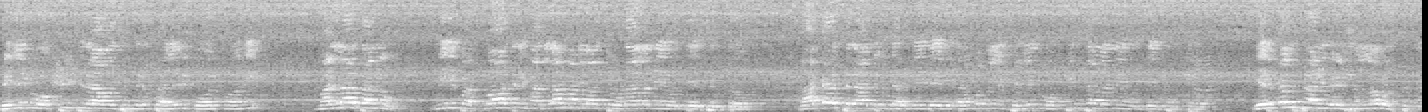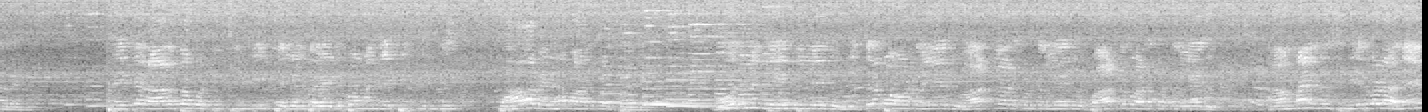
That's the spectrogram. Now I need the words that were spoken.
పెళ్ళికి ఒప్పించి రావాల్సిందిగా తల్లిని కోరుకొని మళ్ళా తను మీ పద్మావతిని మళ్ళా మళ్ళా చూడాలనే ఉద్దేశంతో ఆకాశరాజు ధర్మీదేవి దంపతుల్ని పెళ్ళికి ఒప్పించాలనే ఉద్దేశంతో ఎరుకల స్నాని వేషంలో వస్తున్నారండి. అయితే రాళ్ళతో కొట్టించింది చెల్లెలతో వెళ్ళిపోమని చెప్పింది చాలా విరహ బాధపడుతుంది భోజనం చేయటం లేదు నిద్రపోవటం లేదు ఆటలాడుకోవటం లేదు పాటలు పాడుకోవటం లేదు. ఆ అమ్మాయిని చూసి మీరు కూడా అనేక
